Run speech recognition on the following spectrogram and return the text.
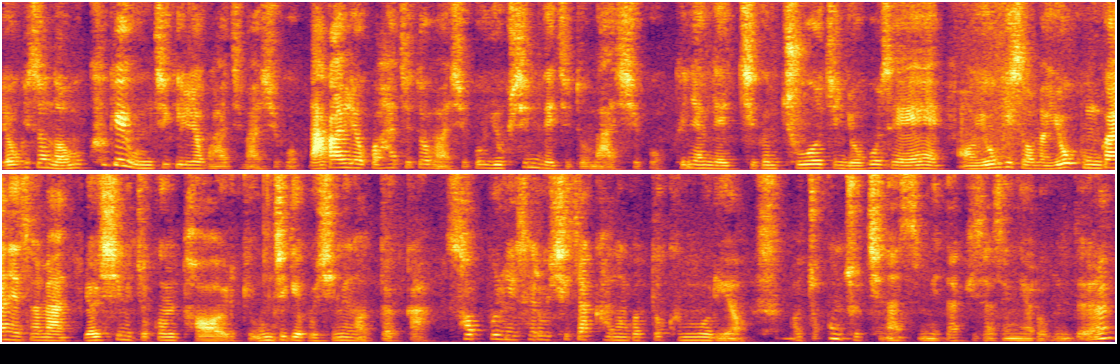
여기서 너무 크게 움직이려고 하지 마시고 나가려고 하지도 마시고 욕심내지도 마시고 그냥 내 지금 주어진 요곳에 어, 여기서만 요 공간에서만 열심히 조금 더 이렇게 움직여 보시면 어떨까 섣불리 새로 시작하는 것도 금물이요. 어, 조금 좋진 않습니다 기사생 여러분들.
